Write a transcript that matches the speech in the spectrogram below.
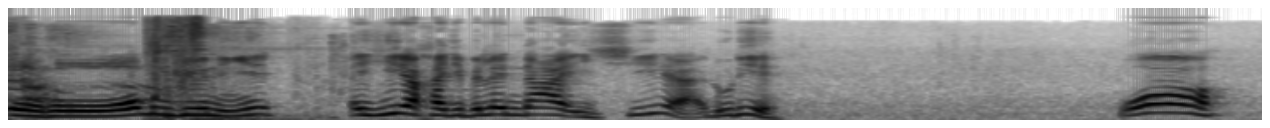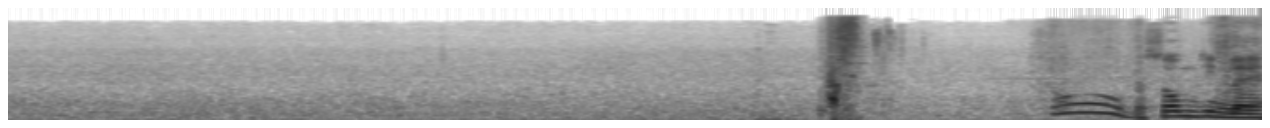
โอ้โห มึงยืนอย่างนี้ไอ้เฮียใครจะไปเล่นได้ไอ้เชี่ยดูดิว้าวโอ้ผสมจริงเลย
